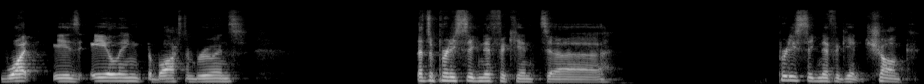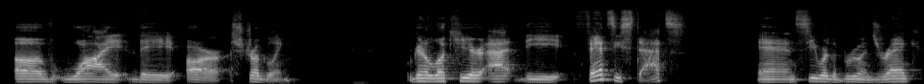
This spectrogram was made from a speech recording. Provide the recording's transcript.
what is ailing the Boston Bruins, that's a pretty significant, uh, pretty significant chunk of why they are struggling. We're going to look here at the fancy stats and see where the Bruins rank.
